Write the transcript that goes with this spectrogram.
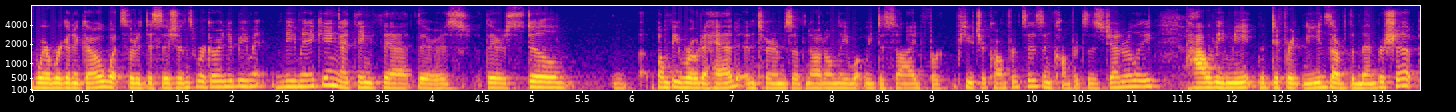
where we're going to go, what sort of decisions we're going to be be making. I think that there's there's still bumpy road ahead in terms of not only what we decide for future conferences and conferences generally, how we meet the different needs of the membership,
